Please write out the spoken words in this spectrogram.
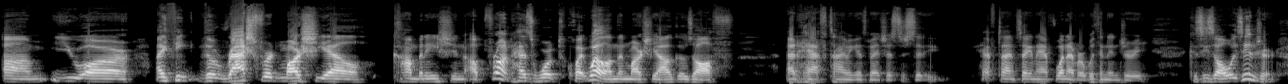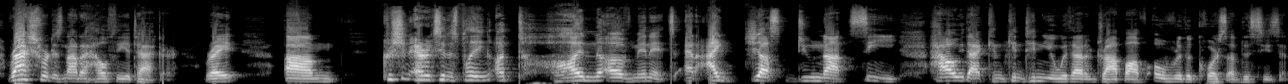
Um, you are, I think the Rashford Martial combination up front has worked quite well, and then Martial goes off at halftime against Manchester City. Halftime, second half, whatever, with an injury. Because he's always injured. Rashford is not a healthy attacker, right? Um, Christian Eriksen is playing a ton of minutes, and I just do not see how that can continue without a drop off over the course of this season.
